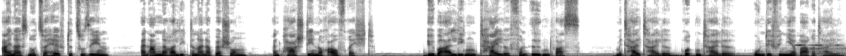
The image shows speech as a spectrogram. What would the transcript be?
Einer ist nur zur Hälfte zu sehen, ein anderer liegt in einer Böschung, ein paar stehen noch aufrecht. Überall liegen Teile von irgendwas. Metallteile, Brückenteile, undefinierbare Teile.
